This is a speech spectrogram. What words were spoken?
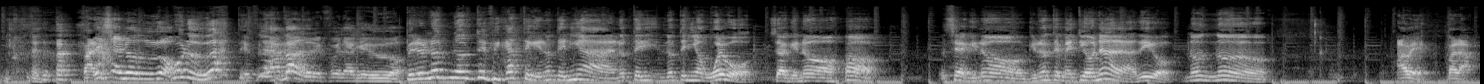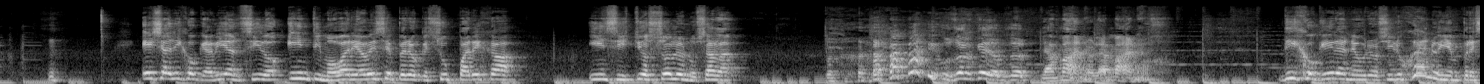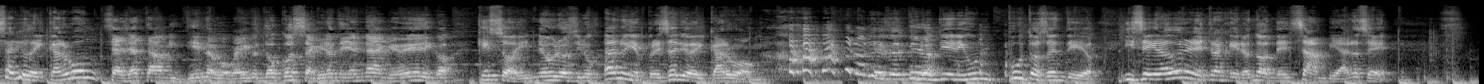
Para. Ella no dudó. Vos no dudaste, flaca. La madre fue la que dudó. Pero no, no te fijaste que no tenía, no, te- no tenía huevo. O sea que no. O sea que no. Que no te metió nada, digo. No, no. A ver, pará. Ella dijo que habían sido íntimos varias veces, pero que su pareja insistió solo en usar la- ¿Usó qué, doctor? las manos, las manos. Dijo que era neurocirujano y empresario del carbón. O sea, ya estaba mintiendo porque hay dos cosas que no tenían nada que ver. Dijo, ¿qué soy? Neurocirujano y empresario del carbón. No tiene sentido. No tiene ningún puto sentido. Y se graduó en el extranjero. ¿En dónde? En Zambia, no sé.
